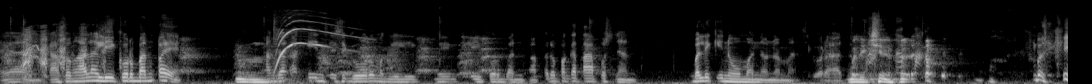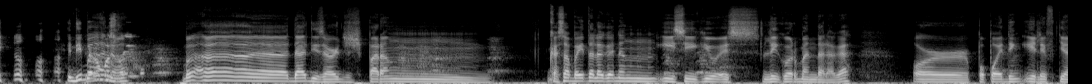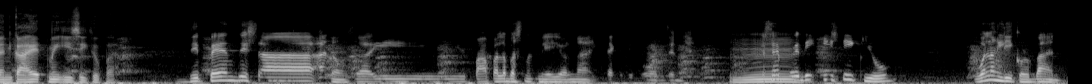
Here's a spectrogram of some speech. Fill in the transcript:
Ayan. Kaso nga lang, liquor ban pa eh. Hmm. Hanggang 15 siguro maglilik may liquor ban pa. Pero pagkatapos niyan, balik inuman na naman sigurado. Balik yun. balik inuman. Hindi ba Pero ano? Ba, ah, Daddy Sarge, parang kasabay talaga ng ECQ is liquor ban talaga? Or po pwedeng i-lift yan kahit may ECQ pa? Depende sa ano, sa ipapalabas ng mayor na executive order niya. Mm. Kasi pwede ECQ, walang liquor ban.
